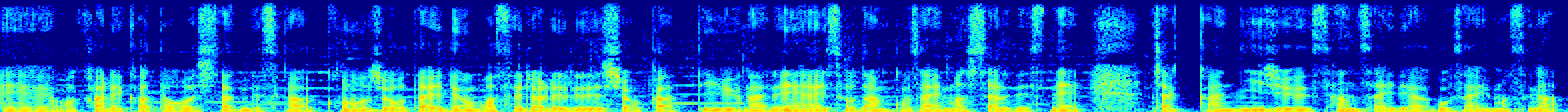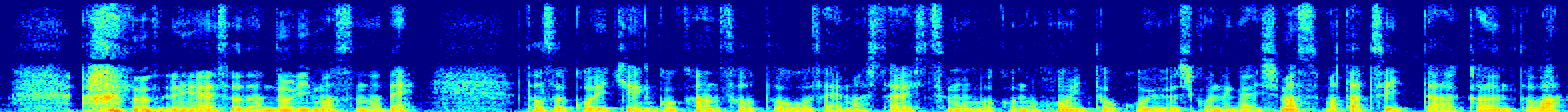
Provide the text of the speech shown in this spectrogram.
えー、別れ方をしたんですが、この状態でも忘れられるでしょうかっていうような恋愛相談ございましたらですね、若干23歳ではございますが、あの恋愛相談乗りますので、どうぞご意見、ご感想等ございましたら質問箱の方に投稿よろしくお願いします。また Twitter アカウントは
